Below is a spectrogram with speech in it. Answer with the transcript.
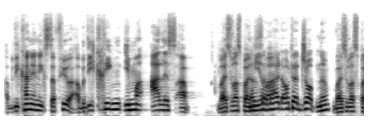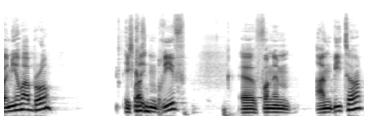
Aber die kann ja nichts dafür. Aber die kriegen immer alles ab. Weißt du, was bei Das mir ist aber war? halt auch der Job, ne? Weißt du, was bei mir war, Bro? Ich Was krieg einen Brief äh, von einem Anbieter.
